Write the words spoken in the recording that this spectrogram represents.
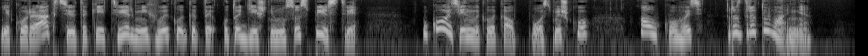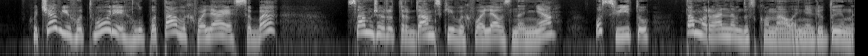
яку реакцію такий твір міг викликати у тодішньому суспільстві. У когось він викликав посмішку, а у когось роздратування. Хоча в його творі глупота вихваляє себе, сам же Роттердамський вихваляв знання, освіту та моральне вдосконалення людини.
